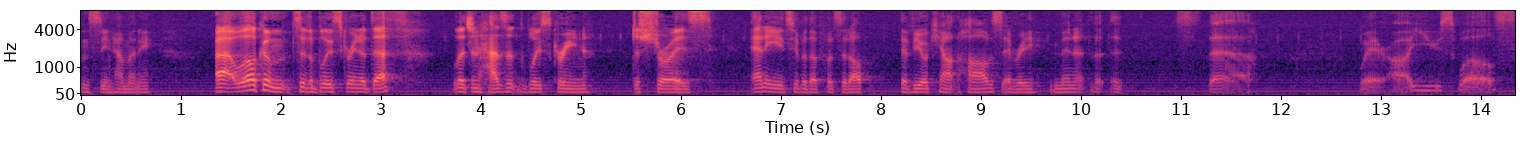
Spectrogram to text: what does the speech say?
and seeing how many. Uh, welcome to the blue screen of death. Legend has it, the blue screen destroys any YouTuber that puts it up. Their viewer count halves every minute that it's there. Where are you, swells?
